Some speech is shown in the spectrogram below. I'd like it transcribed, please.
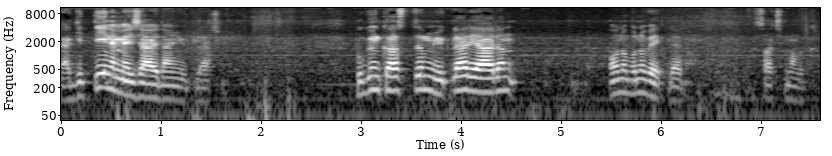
Ya gitti yine Mecai'den yükler. Bugün kastığım yükler yarın onu bunu bekler. Saçmalık.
